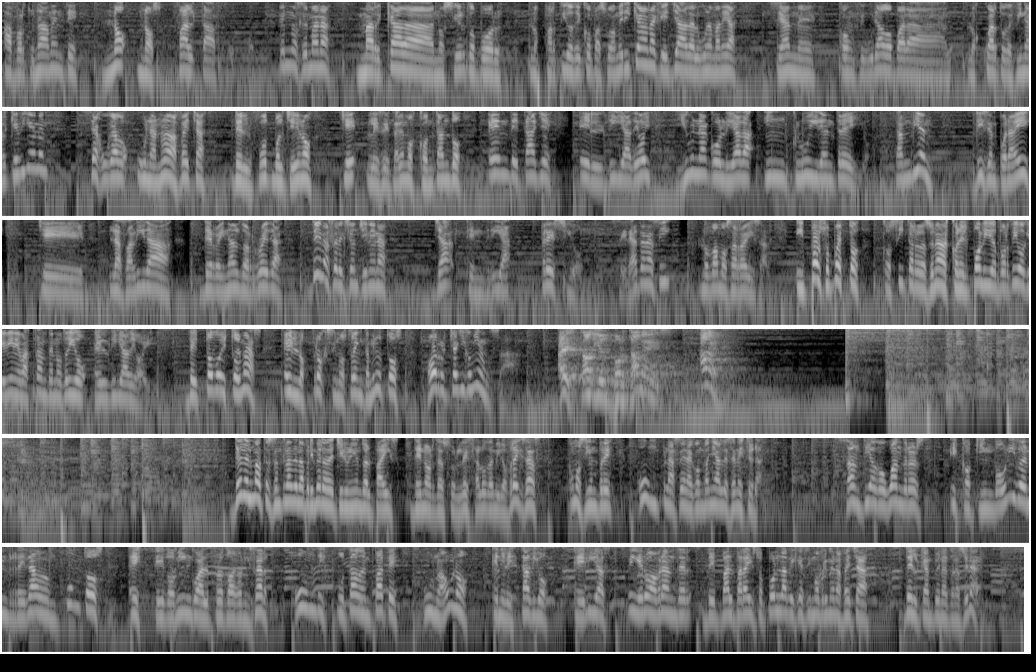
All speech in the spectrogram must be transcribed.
afortunadamente no nos falta fútbol. En una semana marcada, ¿no es cierto?, por los partidos de Copa Sudamericana que ya de alguna manera se han eh, configurado para los cuartos de final que vienen se ha jugado una nueva fecha del fútbol chileno que les estaremos contando en detalle el día de hoy y una goleada incluida entre ellos. También dicen por ahí que la salida de Reinaldo Rueda de la selección chilena ya tendría precio. ¿Será tan así? Lo vamos a revisar. Y por supuesto, cositas relacionadas con el polideportivo que viene bastante nutrido el día de hoy de todo esto y más en los próximos 30 minutos, porque aquí comienza Estadio en Portales Desde el máster central de la primera de Chile uniendo al país de norte a sur, les saluda Milo Freixas. Como siempre, un placer acompañarles en este horario. Santiago Wanderers y Coquimbo Unido enredado en puntos este domingo al protagonizar un disputado empate 1 a 1 en el estadio Elías Figueroa Brander de Valparaíso por la vigésimo primera fecha del Campeonato Nacional.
